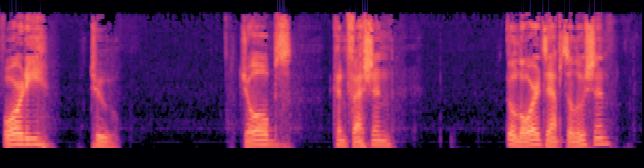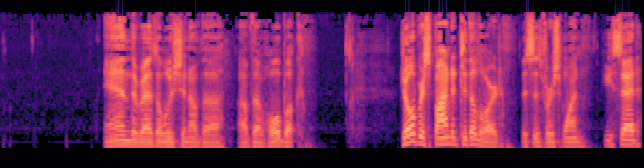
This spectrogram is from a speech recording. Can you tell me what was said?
42 Job's confession, the Lord's absolution, and the resolution of the of the whole book. Job responded to the Lord. This is verse 1. He said,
